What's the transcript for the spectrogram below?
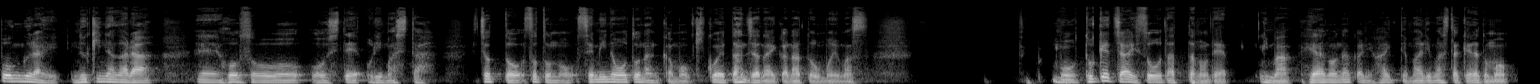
本ぐらい抜きながら、えー、放送をしておりました。ちょっと外のセミの音なんかも聞こえたんじゃないかなと思います。もう溶けちゃいそうだったので、今部屋の中に入ってまいりましたけれども、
